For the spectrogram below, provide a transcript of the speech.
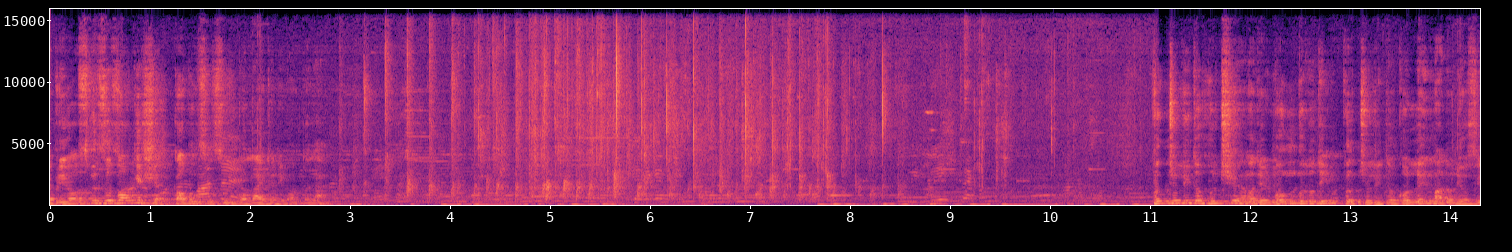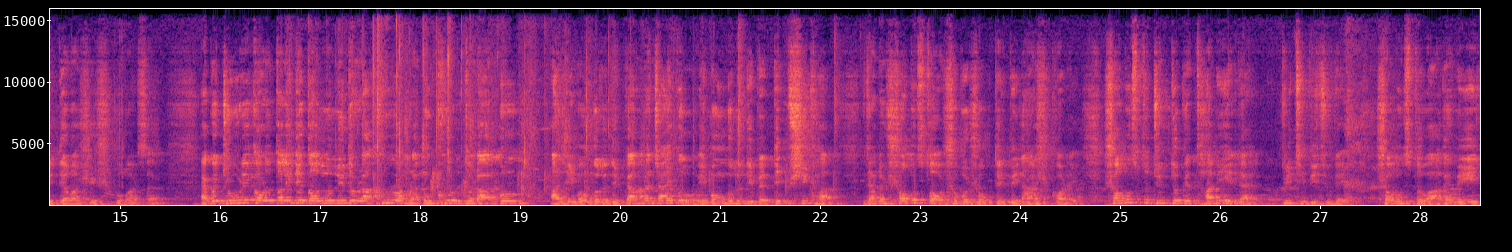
Every auspicious occasion commences with the lightening of the lamp. প্রজ্বলিত হচ্ছে আমাদের মঙ্গলদ্বীপ প্রজ্বলিত করলেন মাননীয় শ্রী দেবাশিস কুমার স্যার। এখন জোরে করতালিতে কল্লিত রাখুন, আমরা মুখরিত রাখব। আজ এই মঙ্গলদ্বীপকে আমরা চাইব, এই মঙ্গলদ্বীপের দীপ শিখা যেন সমস্ত অশুভ শক্তির বিনাশ করে, সমস্ত যুদ্ধকে থামিয়ে দেয় পৃথিবী জুড়ে। সমস্ত আগামীর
